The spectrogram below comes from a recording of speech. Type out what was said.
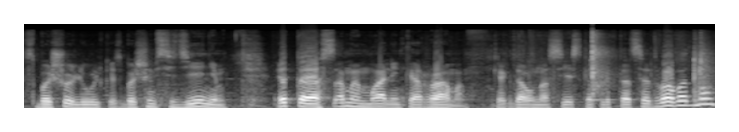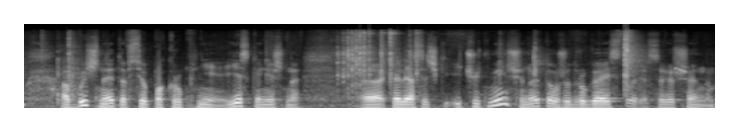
с большой люлькой, с большим сиденьем, это самая маленькая рама когда у нас есть комплектация 2 в одном, обычно это все покрупнее. Есть, конечно, э, колясочки и чуть меньше, но это уже другая история совершенно.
